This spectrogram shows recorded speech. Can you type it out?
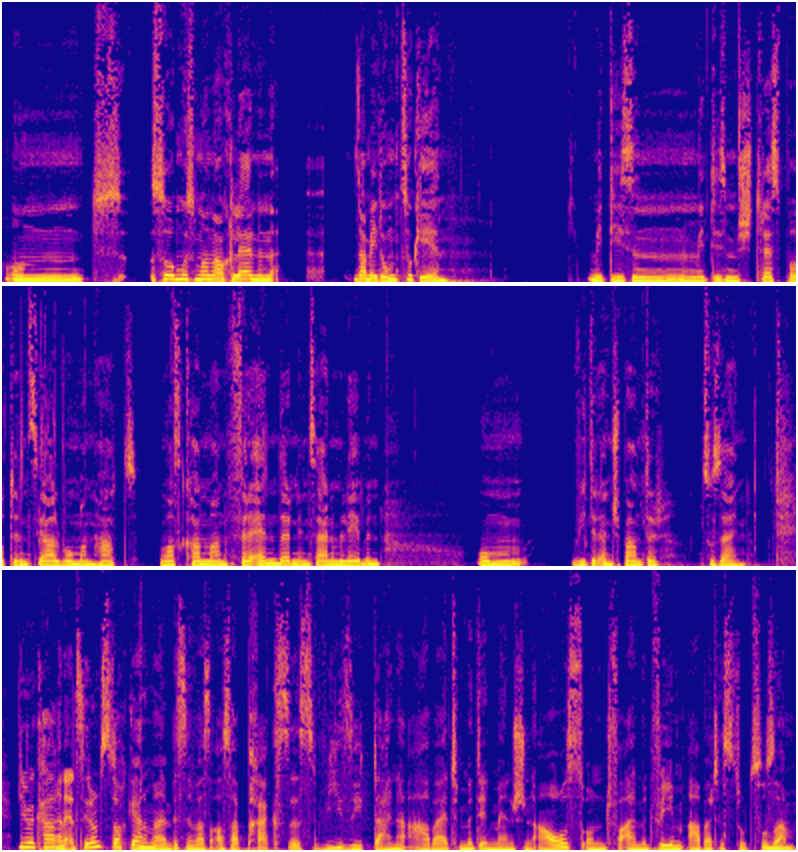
Und so muss man auch lernen, damit umzugehen. Mit, diesen, mit diesem Stresspotenzial, wo man hat was kann man verändern in seinem Leben, um wieder entspannter zu sein. Liebe Karin, erzähl uns doch gerne mal ein bisschen was aus der Praxis. Wie sieht deine Arbeit mit den Menschen aus und vor allem mit wem arbeitest du zusammen?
